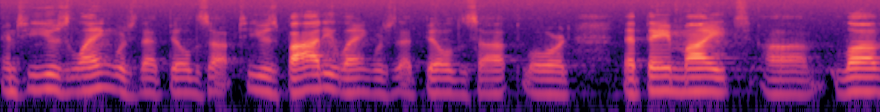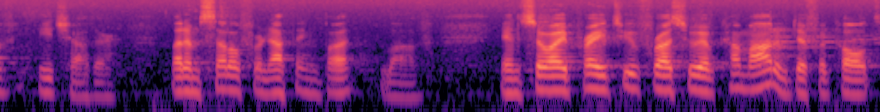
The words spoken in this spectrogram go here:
and to use language that builds up, to use body language that builds up, Lord, that they might um, love each other. Let them settle for nothing but love. And so I pray, too, for us who have come out of difficult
